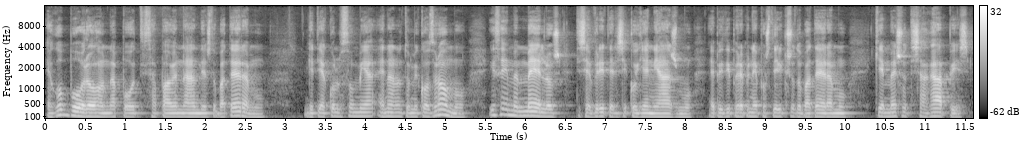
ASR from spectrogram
Εγώ μπορώ να πω ότι θα πάω ενάντια στον πατέρα μου. γιατί ακολουθώ μια, έναν ατομικό δρόμο, ή θα είμαι μέλος της ευρύτερης οικογένειάς μου, επειδή πρέπει να υποστηρίξω τον πατέρα μου και μέσω της αγάπης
